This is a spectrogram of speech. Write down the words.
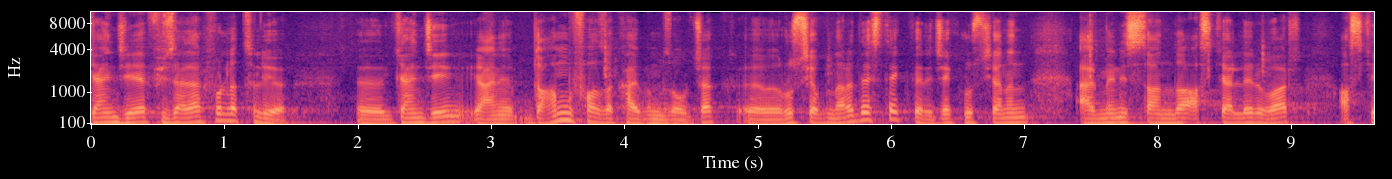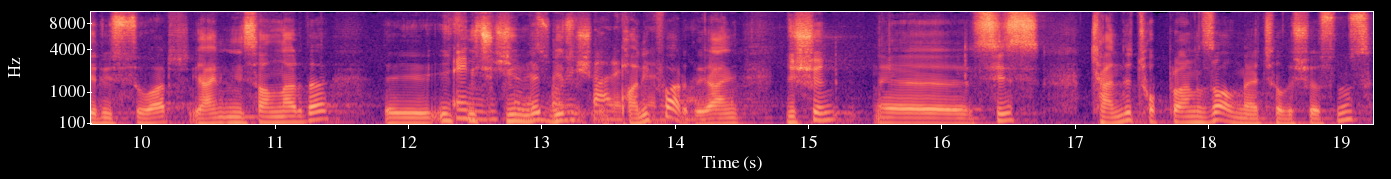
Gence'ye füzeler fırlatılıyor. E, Gence'yi yani daha mı fazla kaybımız olacak? E, Rusya bunlara destek verecek. Rusya'nın Ermenistan'da askerleri var. askeri üssü var. Yani insanlarda e, ilk üç Endişe ve günde bir panik vardı. var. Yani düşün e, siz kendi toprağınızı almaya çalışıyorsunuz.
